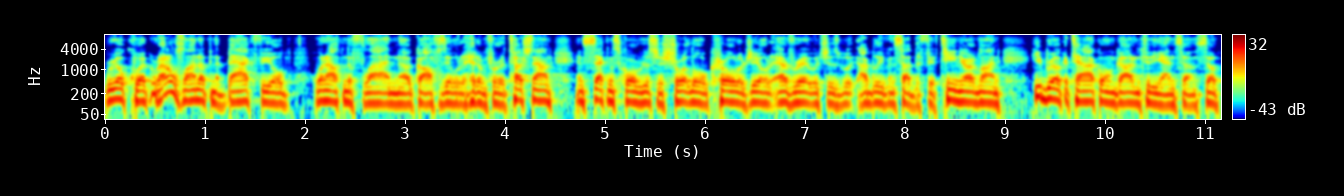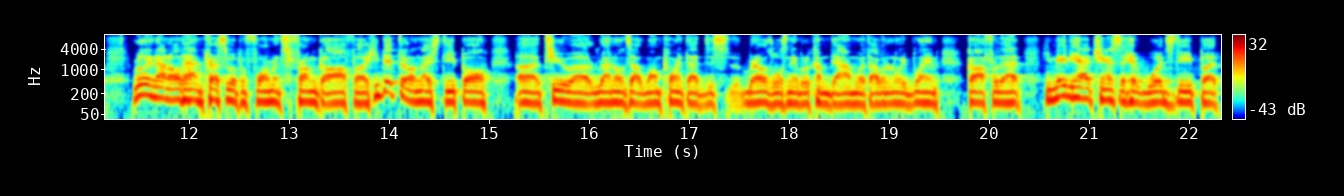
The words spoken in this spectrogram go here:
real quick. Reynolds lined up in the backfield, went out in the flat, and uh, Goff was able to hit him for a touchdown. And second score was just a short little curl to Gerald Everett, which is, I believe, inside the 15 yard line. He broke a tackle and got into the end zone. So really not all that impressive a performance from Goff. Uh, he did throw a nice deep ball uh, to uh, Reynolds at one point that just Reynolds wasn't able to come down with. I wouldn't really blame Goff for that. He maybe had a chance to hit Woods deep, but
